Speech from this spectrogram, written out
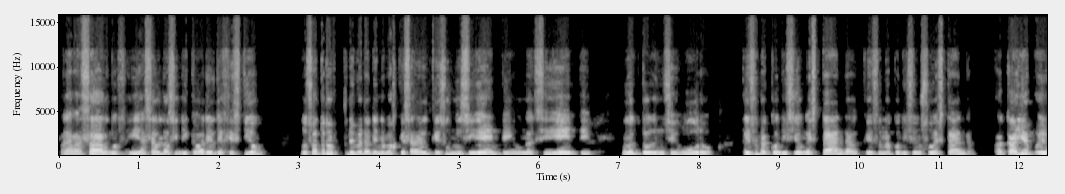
para basarnos y hacer los indicadores de gestión, nosotros primero tenemos que saber qué es un incidente, un accidente, un acto inseguro, qué es una condición estándar, qué es una condición subestándar. Acá yo pues,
